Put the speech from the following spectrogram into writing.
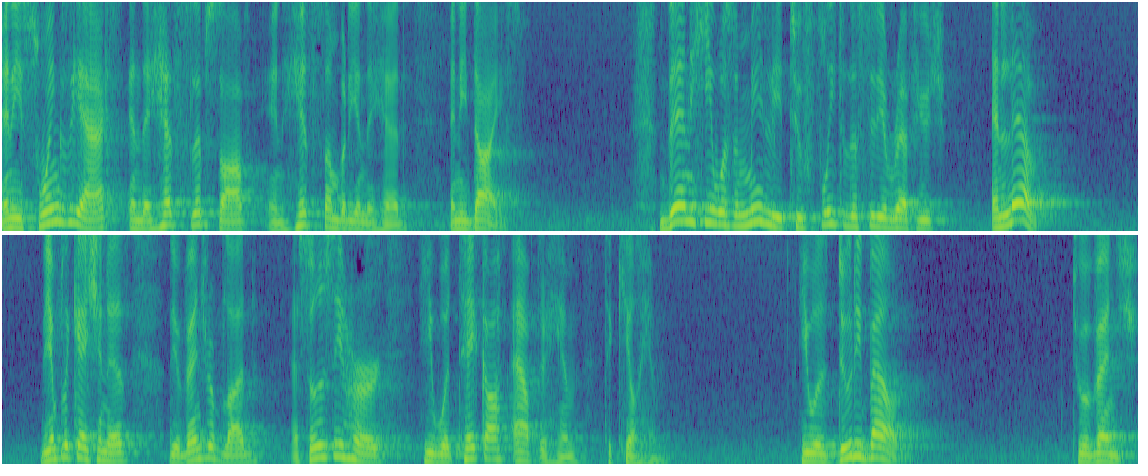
and he swings the axe and the head slips off and hits somebody in the head and he dies. Then he was immediately to flee to the city of refuge and live. The implication is the avenger of blood, as soon as he heard, he would take off after him to kill him. He was duty bound to avenge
